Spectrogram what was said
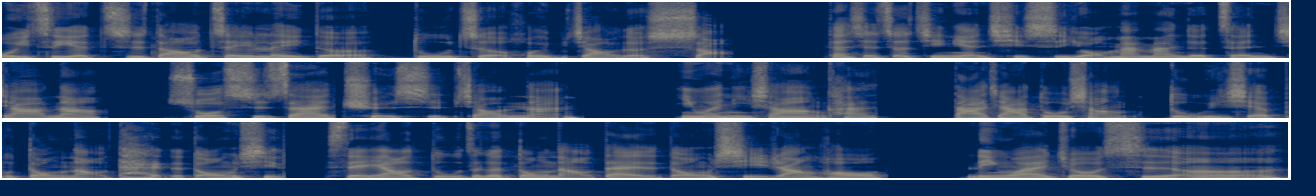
我一直也知道这一类的读者会比较的少，但是这几年其实有慢慢的增加。那说实在，确实比较难，因为你想想看，大家都想读一些不动脑袋的东西，谁要读这个动脑袋的东西？然后另外就是，嗯。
